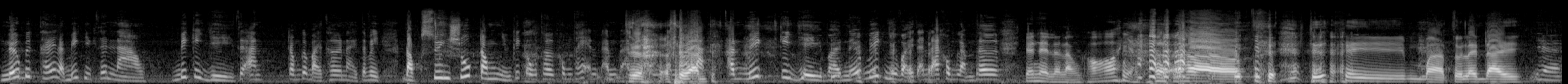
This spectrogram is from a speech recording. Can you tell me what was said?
nếu biết thế là biết như thế nào? Biết cái gì thế anh? Trong cái bài thơ này tại vì đọc xuyên suốt trong những cái câu thơ không thấy anh anh Thưa- anh, anh, thưa anh. anh biết cái gì và nếu biết như vậy thì anh đã không làm thơ cái này là làm khó nhà thơ À, trước khi mà tôi lên đây yeah.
